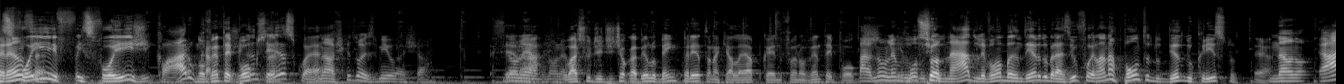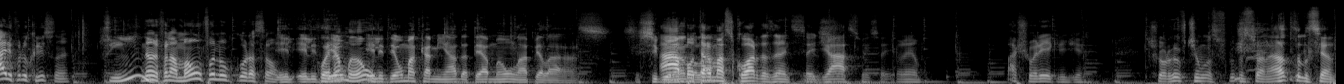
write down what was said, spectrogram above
Esperança? foi, isso foi, claro, 90 cara, e poucos, né? gigantesco, é. Não, acho que 2000, achar. Será? Não lembro, não lembro. Eu acho que o Didi tinha o cabelo bem preto naquela época, ainda foi 90 e poucos. Ah, não lembro do- Emocionado, levou uma bandeira do Brasil, foi lá na ponta do dedo do Cristo. É. do- Não, não. Ah, ele foi no Cristo, né? Sim. Não, ele foi na mão ou foi no coração? Ele, ele Foi deu, na mão. Ele deu uma caminhada até a mão lá pelas. se Segurando Ah, botaram lá. umas cordas antes, isso aí de aço, isso aí, eu lembro. Ah, chorei aquele dia. Chorou, ficou emocionado, Luciano.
